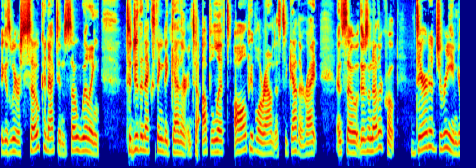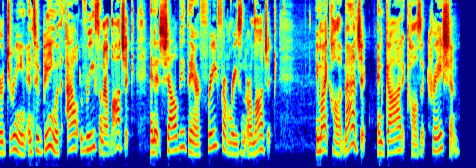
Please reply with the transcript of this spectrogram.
because we are so connected and so willing to do the next thing together and to uplift all people around us together, right? And so there's another quote Dare to dream your dream into being without reason or logic, and it shall be there free from reason or logic. You might call it magic, and God calls it creation.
